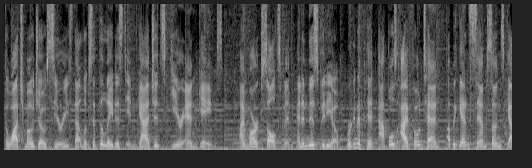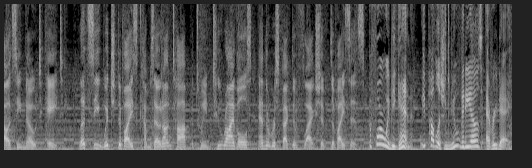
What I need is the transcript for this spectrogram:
the WatchMojo series that looks at the latest in gadgets, gear, and games. I'm Marc Saltzman, and in this video, we're going to pit Apple's iPhone 10 up against Samsung's Galaxy Note 8. Let's see which device comes out on top between two rivals and their respective flagship devices. Before we begin, we publish new videos every day,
